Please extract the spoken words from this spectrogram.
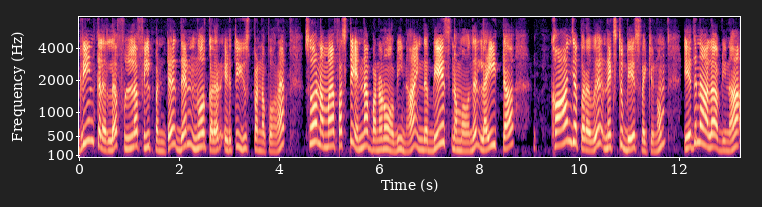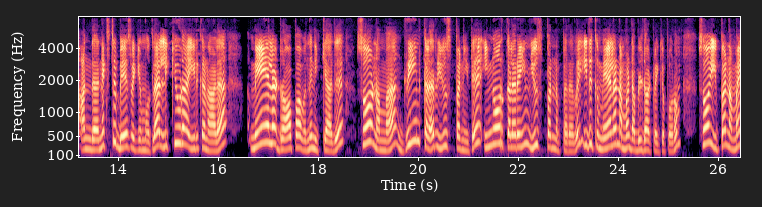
க்ரீன் கலரில் ஃபுல்லாக ஃபில் பண்ணிட்டு தென் இன்னொரு கலர் எடுத்து யூஸ் பண்ண போகிறேன் ஸோ நம்ம ஃபஸ்ட்டு என்ன பண்ணணும் அப்படின்னா இந்த பேஸ் நம்ம வந்து லைட்டாக காஞ்ச பிறகு நெக்ஸ்ட்டு பேஸ் வைக்கணும். எதனால அப்படின்னா அந்த நெக்ஸ்ட்டு பேஸ் வைக்கும் போதில் லிக்யூடாக இருக்கனால மேலே ட்ராப்பாக வந்து நிற்காது ஸோ நம்ம க்ரீன் கலர் யூஸ் பண்ணிவிட்டு இன்னொரு கலரையும் யூஸ் பண்ண பிறகு இதுக்கு மேலே நம்ம டபுள் டாட் வைக்க போகிறோம் ஸோ இப்போ நம்ம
